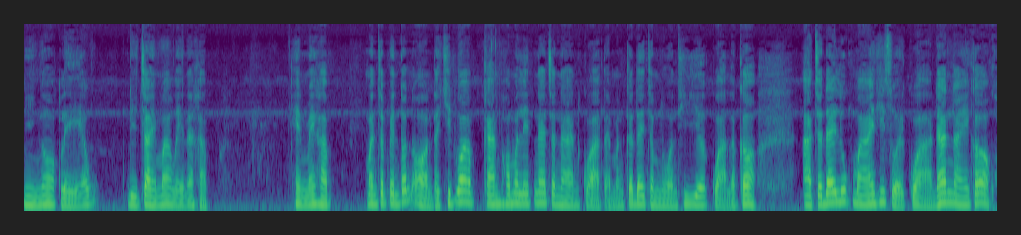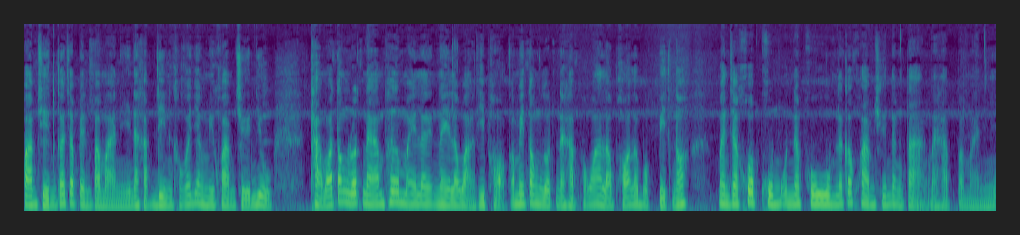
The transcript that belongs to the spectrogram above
นี่งอกแล้วดีใจมากเลยนะครับ เห็นไหมครับ มันจะเป็นต้นอ่อนแต่คิดว่าการเพาะเมล็ดน่าจะนานกว่า แต่มันก็ได้จำนวนที่เยอะกว่า แล้วก็อาจจะได้ลูกไม้ที่สวยกว่า ด้านในก็ความชื้นก็จะเป็นประมาณนี้นะครับ ดินเขาก็ยังมีความชื้นอยู่ ถามว่าต้องรดน้ำเพิ่มไหมในระหว่างที่เพาะก็ไม่ต้องรดนะครับ เพราะว่าเราเพาะระบบปิดเนาะมันจะควบคุมอุณหภูมิแล้วก็ความชื้นต่างๆนะครับ ประมาณนี้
